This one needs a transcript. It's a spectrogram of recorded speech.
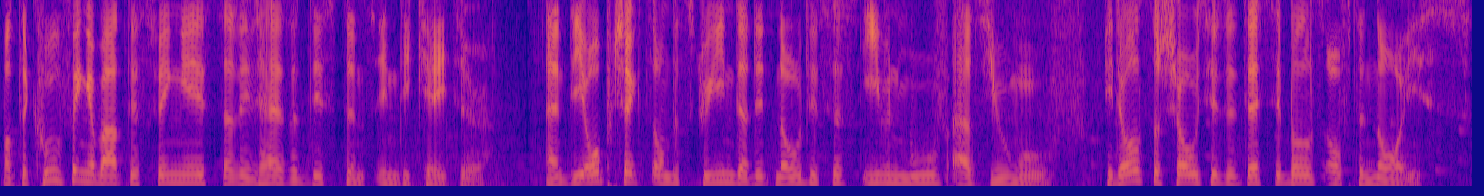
But the cool thing about this thing is that it has a distance indicator. And the objects on the screen that it notices even move as you move. It also shows you the decibels of the noise.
